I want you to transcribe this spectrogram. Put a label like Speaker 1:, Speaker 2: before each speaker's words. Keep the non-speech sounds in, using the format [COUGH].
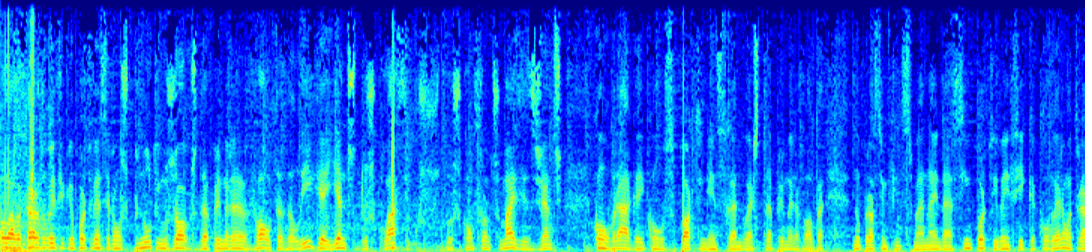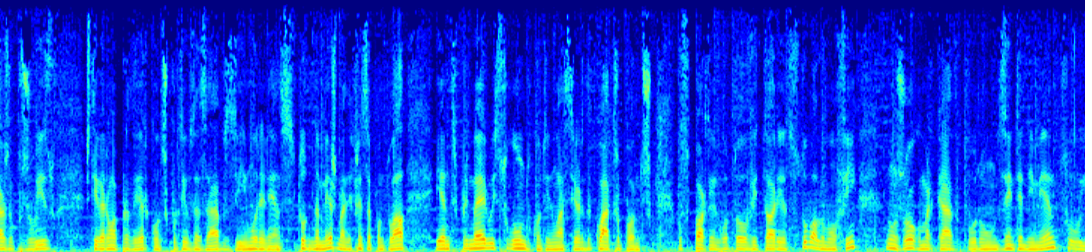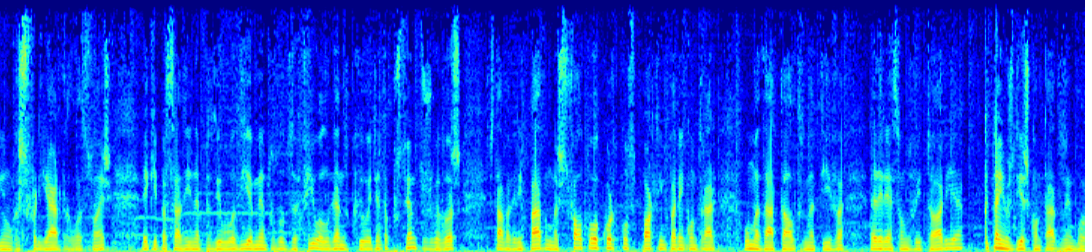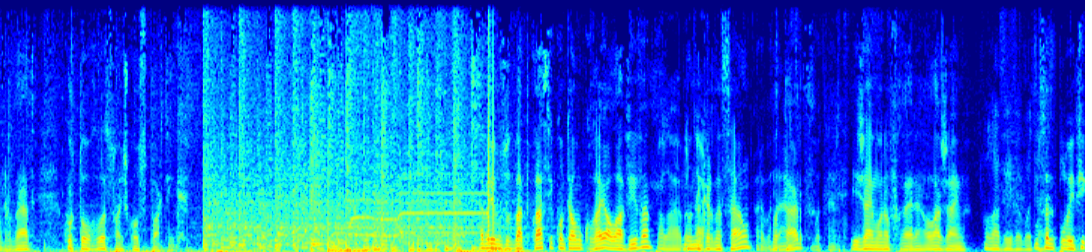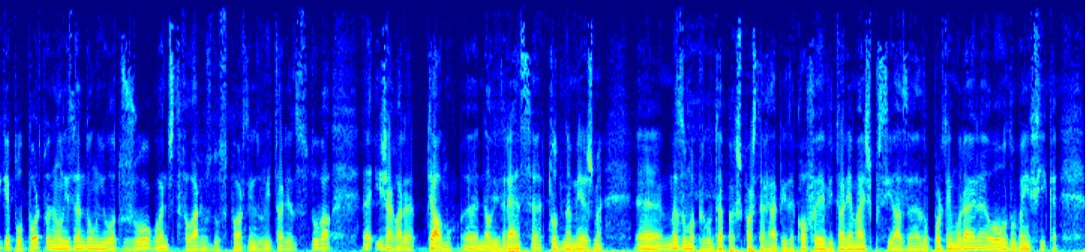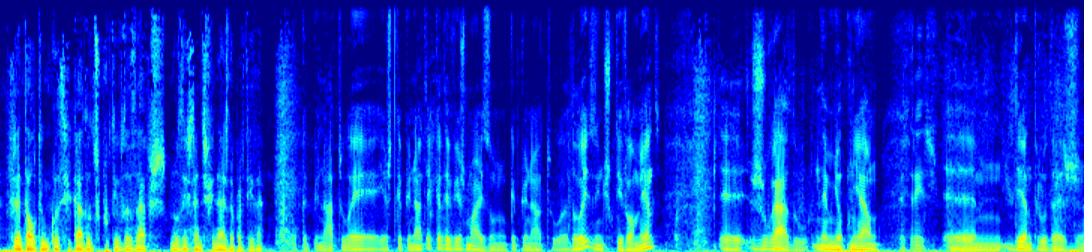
Speaker 1: Olá, boa tarde. O Benfica e o Porto venceram os penúltimos jogos da primeira volta da Liga e antes dos clássicos, dos confrontos mais exigentes com o Braga e com o Sporting encerrando esta primeira volta no próximo fim de semana. Ainda assim, Porto e Benfica correram atrás do prejuízo estiveram a perder com o Desportivo das Aves e Moreirense. Tudo na mesma, a diferença pontual entre primeiro e segundo continua a ser de 4 pontos. O Sporting derrotou a Vitória de Setúbal no Bonfim, num jogo marcado por um desentendimento e um resfriar de relações. A equipa sadina pediu o adiamento do desafio, alegando que 80% dos jogadores estava gripado, mas faltou acordo com o Sporting para encontrar uma data alternativa. A direção de Vitória, que tem os dias contados, em boa verdade, cortou relações com o Sporting. Abrimos o debate clássico com Telmo Correia. Olá, viva.
Speaker 2: Olá,
Speaker 1: boa Nuno Encarnação.
Speaker 3: Ora, boa,
Speaker 1: boa,
Speaker 3: tarde.
Speaker 1: tarde.
Speaker 3: boa tarde.
Speaker 1: E Jaime Mourão Ferreira. Olá, Jaime.
Speaker 2: Olá, viva, boa tarde.
Speaker 1: Começando pelo Benfica e pelo Porto, analisando um e outro jogo, antes de falarmos do Sporting e do Vitória de Setúbal. Eh, e já agora, Telmo, eh, na liderança, tudo na mesma, eh, mas uma pergunta para resposta rápida. Qual foi a vitória mais preciosa, a do Porto em Moreira ou do Benfica, frente ao último classificado, o Desportivo das Aves, nos instantes finais da partida?
Speaker 2: O campeonato é, este campeonato é cada vez mais um campeonato a dois, indiscutivelmente, eh, jogado, na minha opinião,
Speaker 3: A três.
Speaker 2: eh, dentro das...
